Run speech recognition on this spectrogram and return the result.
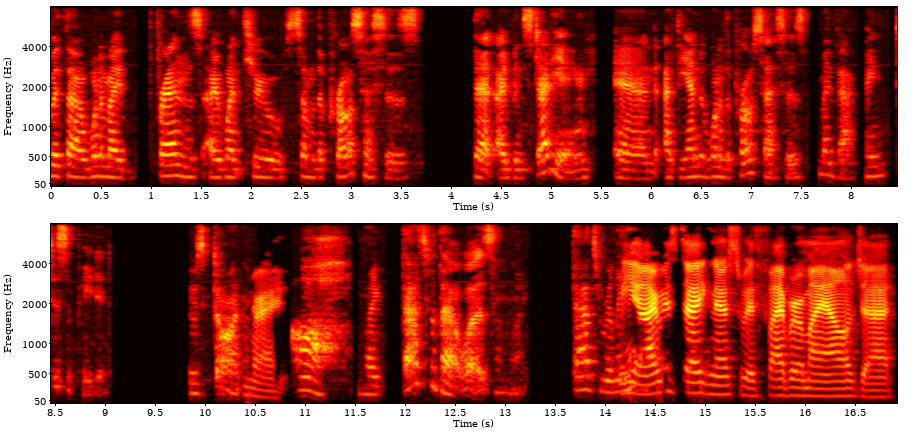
with uh, one of my friends, I went through some of the processes that I'd been studying, and at the end of one of the processes, my back pain dissipated. It was gone. Right. Oh, I'm like that's what that was. I'm like, that's really Yeah, I was diagnosed with fibromyalgia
